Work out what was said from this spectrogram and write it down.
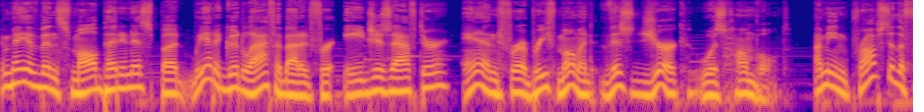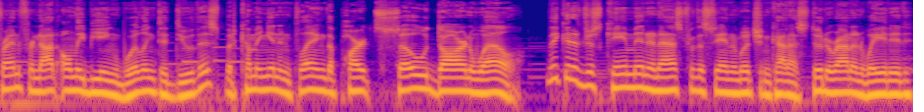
It may have been small pettiness, but we had a good laugh about it for ages after, and for a brief moment, this jerk was humbled. I mean, props to the friend for not only being willing to do this, but coming in and playing the part so darn well. They could have just came in and asked for the sandwich and kind of stood around and waited,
